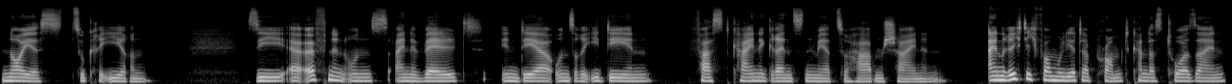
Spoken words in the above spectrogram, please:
Neues zu kreieren. Sie eröffnen uns eine Welt, in der unsere Ideen fast keine Grenzen mehr zu haben scheinen. Ein richtig formulierter Prompt kann das Tor sein,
